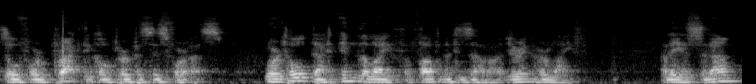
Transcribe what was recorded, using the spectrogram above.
so for practical purposes for us, we're told that in the life of Fatima Zahra, during her life, salam,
